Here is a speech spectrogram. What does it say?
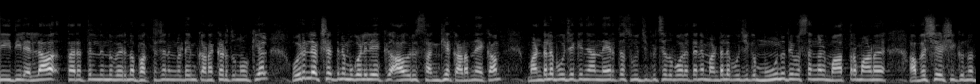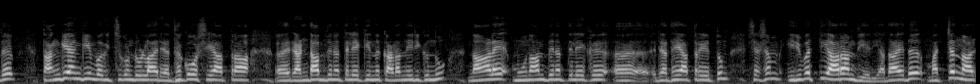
രീതിയിൽ എല്ലാ തരത്തിൽ നിന്ന് വരുന്ന ഭക്തജനങ്ങളുടെയും കണക്കെടുത്ത് നോക്കിയാൽ ഒരു ലക്ഷത്തിന് മുകളിലേക്ക് ആ ഒരു സംഖ്യ കടന്നേക്കാം. മണ്ഡലപൂജയ്ക്ക് ഞാൻ നേരത്തെ സൂചിപ്പിച്ചതുപോലെ തന്നെ മണ്ഡലപൂജയ്ക്ക് മൂന്ന് ദിവസങ്ങൾ മാത്രമാണ് അവശേഷിക്കുന്നത്. തങ്കയങ്കിയും വഹിച്ചുകൊണ്ടുള്ള രഥഘോഷയാത്ര രണ്ടാം ദിനത്തിലേക്ക് ഇന്ന് കടന്നിരിക്കുന്നു. നാളെ മൂന്നാം ദിനത്തിലേക്ക് രഥയാത്ര എത്തും ശേഷം ഇരുപത്തിയാറാം തീയതി അതായത് മറ്റന്നാൾ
